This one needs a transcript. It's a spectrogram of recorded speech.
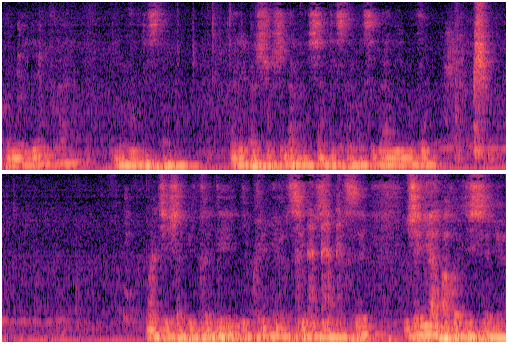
Premier livre du Nouveau Testament. N'allez pas chercher dans l'Ancien Testament, c'est dans le Nouveau. Matthieu chapitre 2, du premier verset au deuxième verset. J'ai lu la parole du Seigneur.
